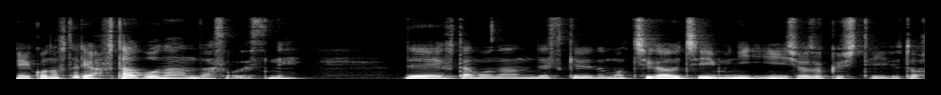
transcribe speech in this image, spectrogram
えー、この2人は双子なんだそうですね。で、双子なんですけれども、違うチームに所属していると。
